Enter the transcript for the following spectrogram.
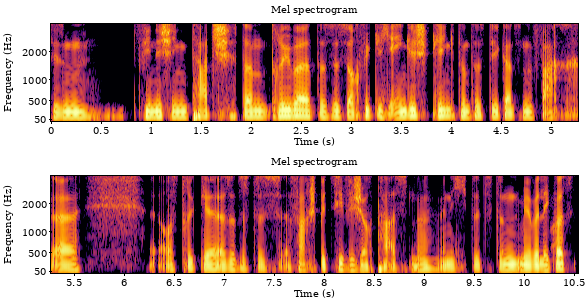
diesen Finishing Touch dann drüber, dass es auch wirklich Englisch klingt und dass die ganzen Fachausdrücke, äh, also dass das fachspezifisch auch passt. Ne? Wenn ich jetzt dann mir überlege, was,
